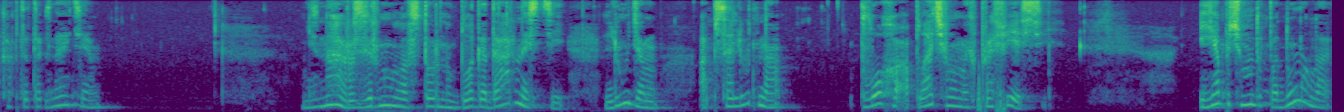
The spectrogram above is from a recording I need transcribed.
как-то так, знаете, не знаю, развернуло в сторону благодарности людям абсолютно плохо оплачиваемых профессий. И я почему-то подумала,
